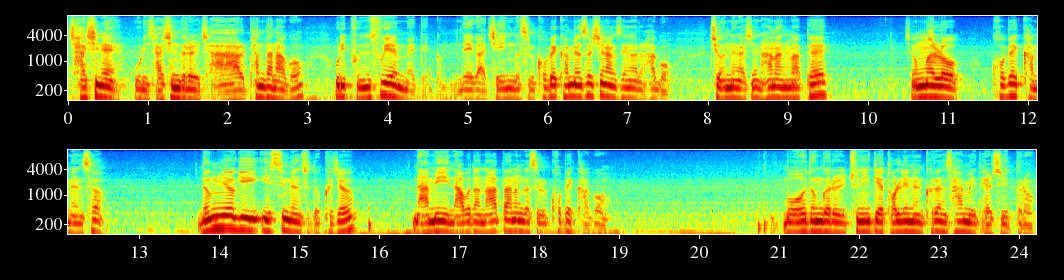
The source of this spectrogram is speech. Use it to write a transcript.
자신의 우리 자신들을 잘 판단하고 우리 분수에 맺게끔 내가 죄인 것을 고백하면서 신앙생활을 하고 전능하신 하나님 앞에 정말로 고백하면서 능력이 있으면서도 그저 남이 나보다 낫다는 것을 고백하고 모든 것을 주님께 돌리는 그런 삶이 될 수 있도록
